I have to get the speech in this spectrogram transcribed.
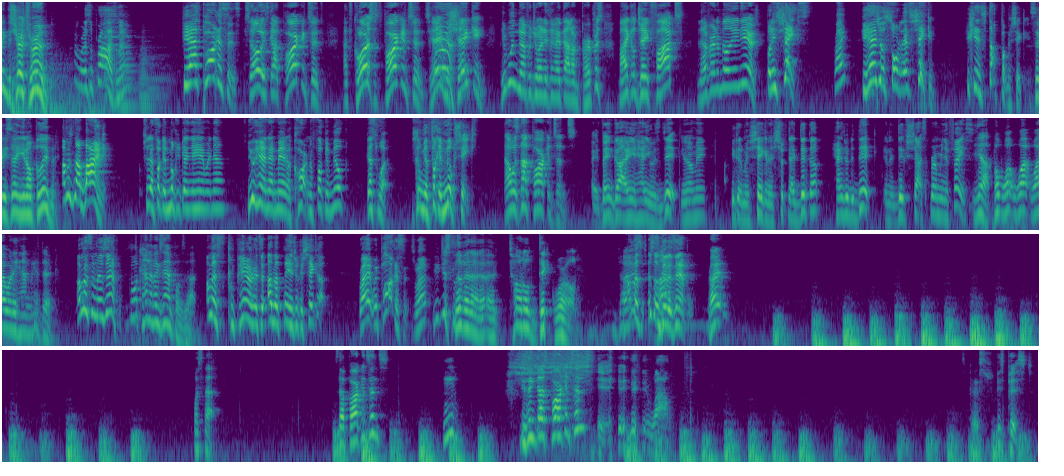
think the shirt's ruined. I'm really surprised, man. He has Parkinson's. So he's got Parkinson's. Of course, it's Parkinson's. Yeah, he was shaking. He would never do anything like that on purpose. Michael J. Fox, never in a million years. But he shakes, right? He has your soda that's shaking. He can't stop fucking shaking. So you're saying you don't believe me? I'm just not buying it. See that fucking milk you got in your hand right now? You hand that man a carton of fucking milk, guess what? It's gonna be a fucking milkshake. That was not Parkinson's. Hey, thank God he didn't hand you his dick, you know what I mean? He could have been shaking and shook that dick up, handed you the dick, and the dick shot sperm in your face. Yeah, but what, what, why would he hand me a dick? I'm just an example. What kind of example is that? I'm just comparing it to other things you can shake up, right? With Parkinson's, right? You just live in a, a total dick world. I'm just, it's a good example. Right? What's that? Is that Parkinson's? Hmm? You think that's Parkinson's? wow. He's pissed. He's pissed.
